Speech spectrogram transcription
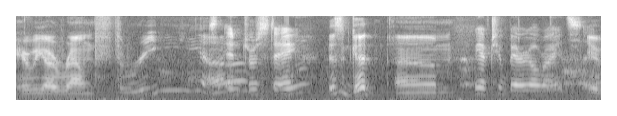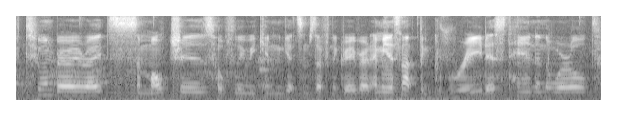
here we are, round three. Uh, interesting. this is good. Um, We have two burial rites. we have two Unburial Rites, some mulches. Hopefully, we can get some stuff in the graveyard. I mean, it's not the greatest hand in the world.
